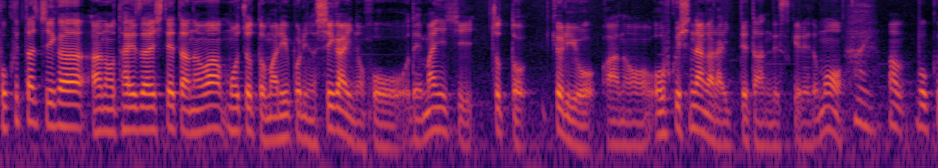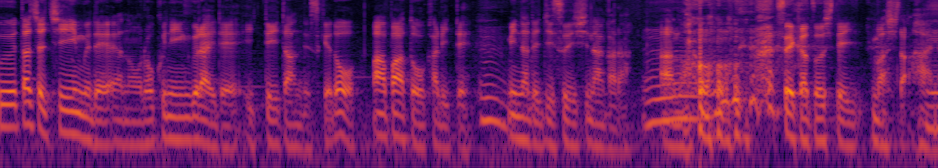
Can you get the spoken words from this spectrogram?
僕たちがあの滞在してたのはもうちょっとマリウポリの市街の方で毎日ちょっと距離をあの往復しながら行ってたんですけれども、はい、まあ、僕たちはチームであの6人ぐらいで行っていたんですけど、まあ、アパートを借りて、うん、みんなで自炊しながら、あの 生活をしていました。はい、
